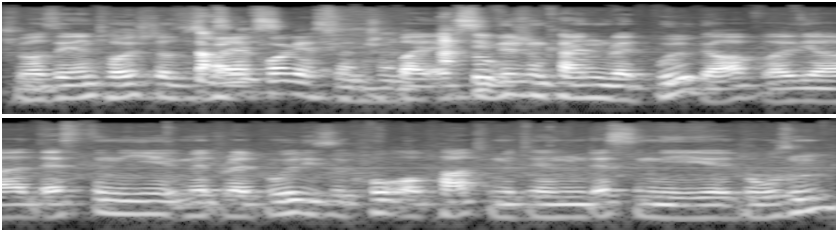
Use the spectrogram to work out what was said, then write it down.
ich war sehr enttäuscht, dass es Das bei, ja vorgestern schon. bei Ach so. Activision keinen Red Bull gab, weil ja Destiny mit Red Bull diese Koop hat mit den Destiny-Dosen.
